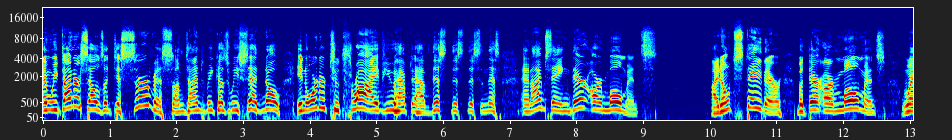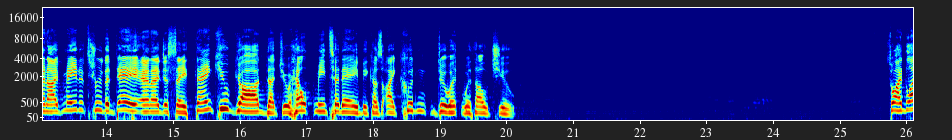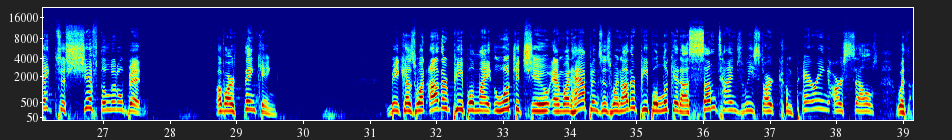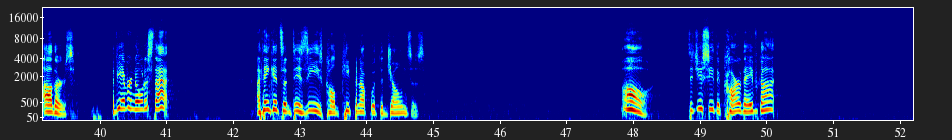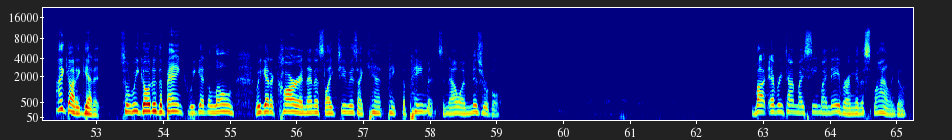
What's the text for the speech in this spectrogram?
And we've done ourselves a disservice sometimes because we said, no, in order to thrive, you have to have this, this, this, and this. And I'm saying there are moments, I don't stay there, but there are moments when I've made it through the day and I just say, thank you, God, that you helped me today because I couldn't do it without you. So I'd like to shift a little bit of our thinking because what other people might look at you, and what happens is when other people look at us, sometimes we start comparing ourselves with others. Have you ever noticed that? I think it's a disease called keeping up with the Joneses. Oh, did you see the car they've got? I got to get it. So we go to the bank, we get a loan, we get a car, and then it's like, gee whiz, I can't make the payments, and now I'm miserable. But every time I see my neighbor, I'm going to smile and go.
